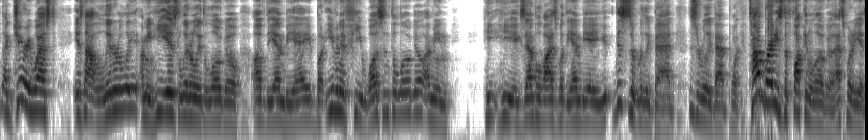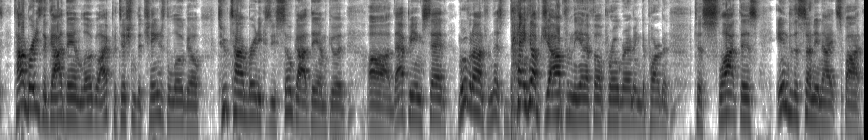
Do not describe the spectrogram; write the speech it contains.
like Jerry West is not literally, I mean, he is literally the logo of the NBA, but even if he wasn't the logo, I mean, he he exemplifies what the NBA. This is a really bad. This is a really bad point. Tom Brady's the fucking logo. That's what he is. Tom Brady's the goddamn logo. I petitioned to change the logo to Tom Brady because he's so goddamn good. Uh, that being said, moving on from this bang up job from the NFL programming department to slot this into the Sunday night spot.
